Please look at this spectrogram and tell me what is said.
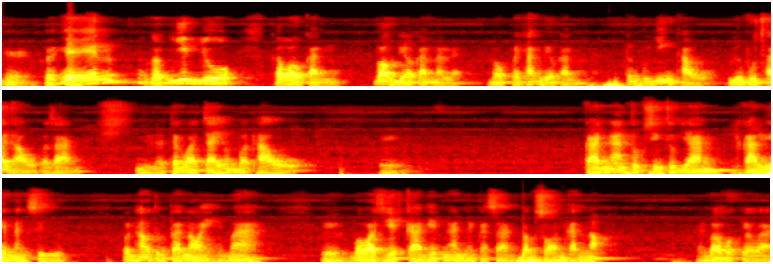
เออเห็นก็ยินอยู่ เขาบอกกันบอกเดียวกันนั่นแหละ บอกไปทางเดียวกันทั้งผู้ยิ่งเฒ่า หรือผู้ชายเฒ่าก็สร้างนี่แหละจังหวะใจมันบ่เฒ่าการงานทุกสิ่งทุกอย่างการเรียนหนังสือ คนเฮาตั้งแต่น้อยมาเออบ่ว่าสิเหตุการณ์เหตุงานยังก็สร้างต้องสอนกันเนาะม่นบ่บอกวว่า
